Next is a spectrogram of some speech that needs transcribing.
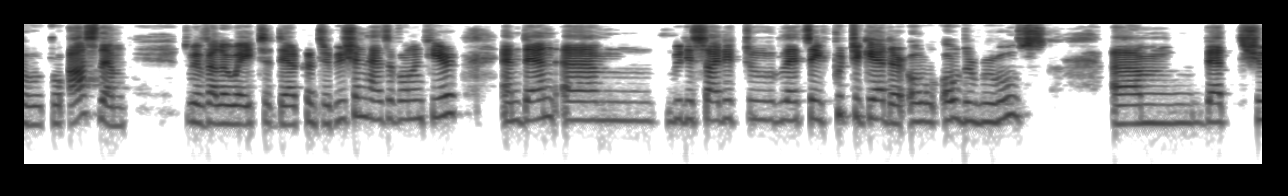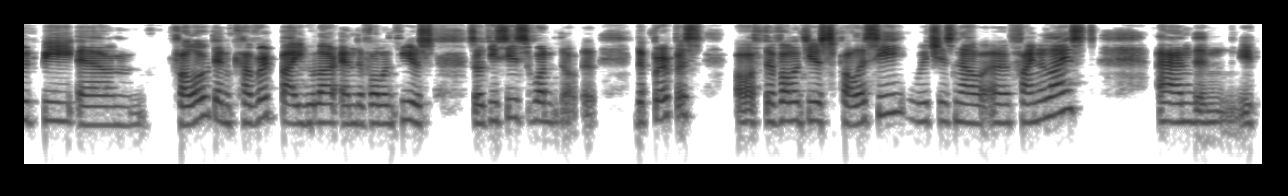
to, to ask them to evaluate their contribution as a volunteer. And then um, we decided to, let's say, put together all, all the rules um, that should be um, followed and covered by EULAR and the volunteers. So this is one uh, the purpose of the volunteers policy, which is now uh, finalized and um, it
